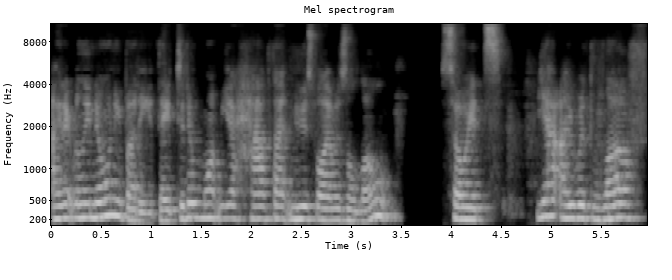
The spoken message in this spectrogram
I didn't really know anybody. They didn't want me to have that news while I was alone. So it's, yeah, I would love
